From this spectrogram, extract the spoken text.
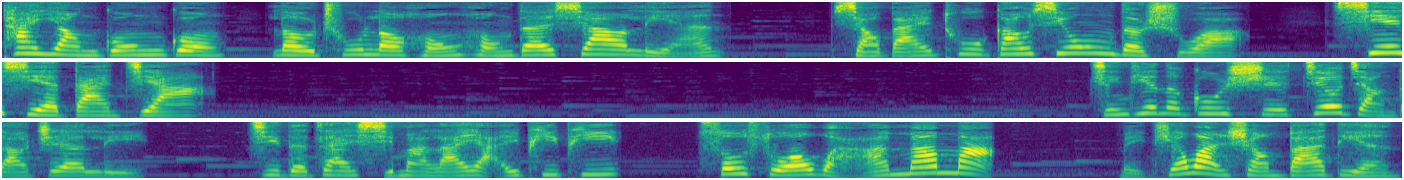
太阳公公露出了红红的笑脸。小白兔高兴地说：“谢谢大家。”今天的故事就讲到这里，记得在喜马拉雅 APP 搜索“晚安妈妈”，每天晚上八点。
